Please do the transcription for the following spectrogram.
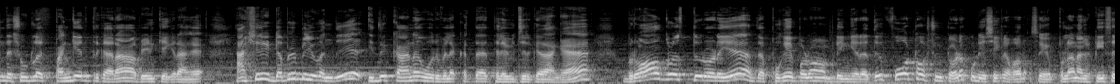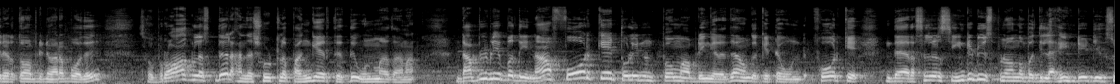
இந்த ஷூட்டில் பங்கேற்றுருக்காரா அப்படின்னு கேட்குறாங்க ஆக்சுவலி டபிள்யூபி வந்து இதுக்கான ஒரு விளக்கத்தை தெரிவிச்சிருக்கிறாங்க ப்ராக்ரஸ்தருடைய அந்த புகைப்படம் அப்படிங்கிறது ஃபோட்டோ ஷூட்டோட கூடிய சீக்கிரம் வரும். ஸோ எப்படிலாம் நாங்கள் டீசர் எடுத்தோம் அப்படின்னு வரும்போது ஸோ ப்ராக்லஸ்தர் அந்த ஷூட்டில் பங்கேற்றது உண்மை தானா டபிள்யூபி பார்த்தீங்கன்னா ஃபோர் கே தொழில்நுட்பம் அப்படிங்கிறது அவங்க கிட்ட உண்டு. ஃபோர் கே இந்த ரெசலர்ஸ் இன்ட்ரடியூஸ் பண்ணுவாங்க பார்த்தீங்களா? Introduce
